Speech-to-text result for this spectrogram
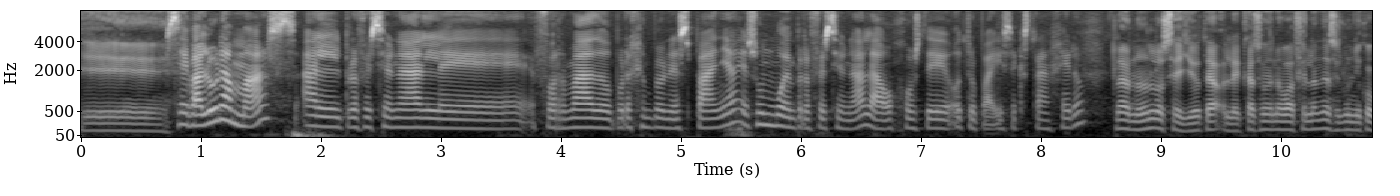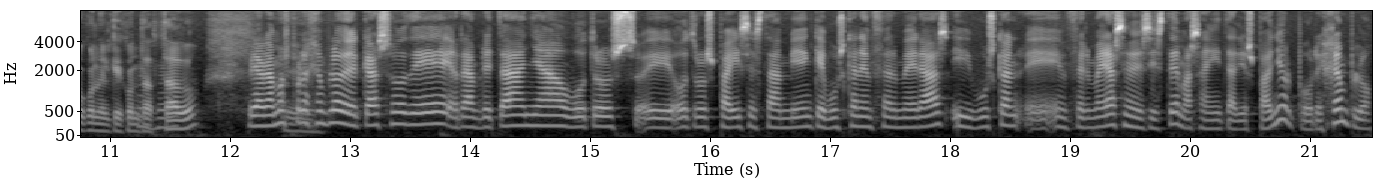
Eh, ¿Se valora más al profesional eh, formado, por ejemplo, en España? ¿Es un buen profesional a ojos de otro país extranjero? Claro, no lo sé. Yo el caso de Nueva Zelanda es el único con el que he contactado. Pero hablamos, por eh, ejemplo, del caso de Gran Bretaña u otros, otros países también que buscan enfermeras y buscan enfermeras en el sistema sanitario español, por ejemplo.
